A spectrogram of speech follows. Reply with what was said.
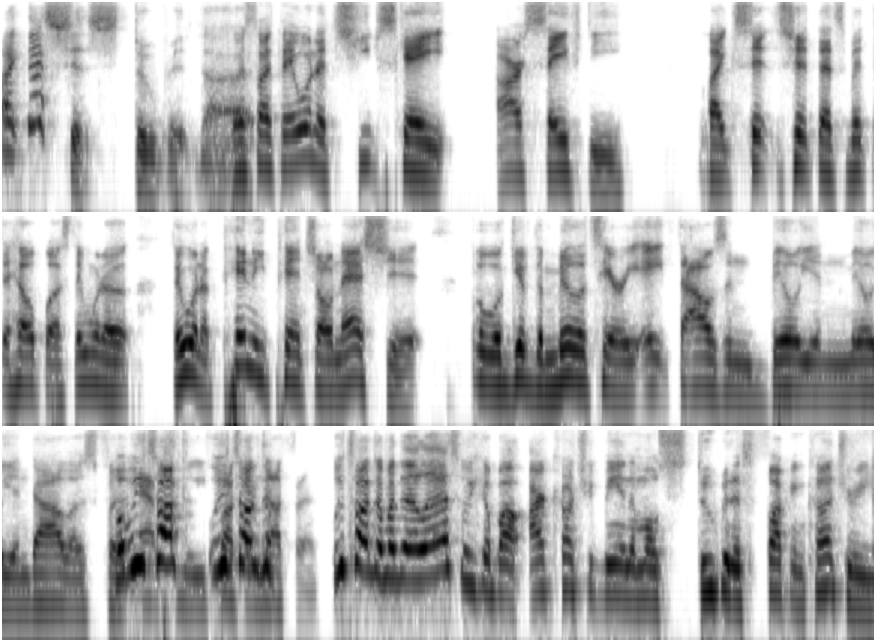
Like that shit's stupid, dog. But it's like they want to cheapskate our safety, like shit, shit that's meant to help us. They want to they want to penny pinch on that shit, but we'll give the military eight thousand billion million dollars for But we talked- we talked- nothing. we talked about that last week about our country being the most stupidest fucking country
